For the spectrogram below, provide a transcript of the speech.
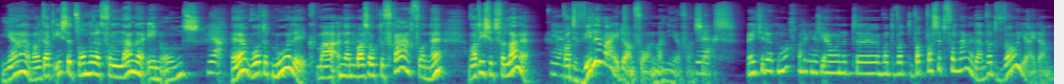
Ja, want dat is het. Zonder dat verlangen in ons ja, hè, wordt het moeilijk. Maar en dan was ook de vraag van, hè, wat is het verlangen? Wat willen wij dan voor een manier van seks? Weet je dat nog? Wat ik met jou aan het, eh, wat, wat, wat was het verlangen dan? Wat wou jij dan?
